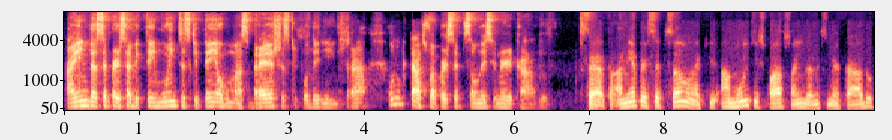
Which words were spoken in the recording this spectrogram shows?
Ainda você percebe que tem muitas que têm algumas brechas que poderiam entrar? Como que está a sua percepção nesse mercado? Certo. A minha percepção é que há muito espaço ainda nesse mercado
